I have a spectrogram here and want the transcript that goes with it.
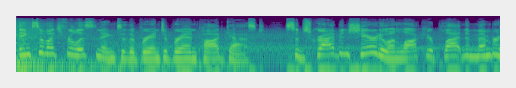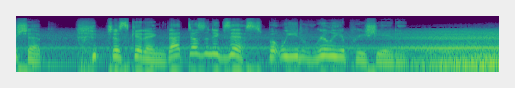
Thanks so much for listening to the Brand to Brand podcast. Subscribe and share to unlock your platinum membership. Just kidding, that doesn't exist, but we'd really appreciate it.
